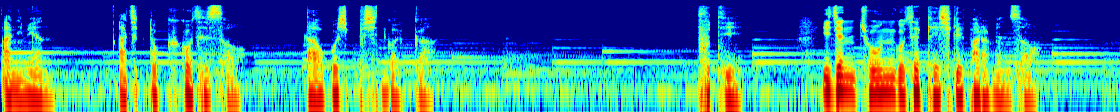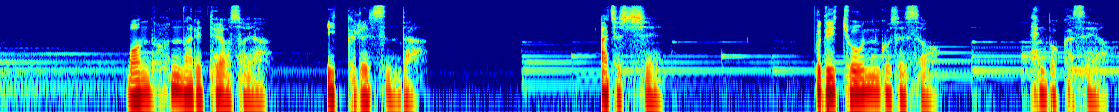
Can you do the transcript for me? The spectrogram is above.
아니면 아직도 그곳에서 나오고 싶으신 걸까? 부디 이젠 좋은 곳에 계시길 바라면서 먼 훗날이 되어서야 이 글을 쓴다. 아저씨, 부디 좋은 곳에서 행복하세요.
